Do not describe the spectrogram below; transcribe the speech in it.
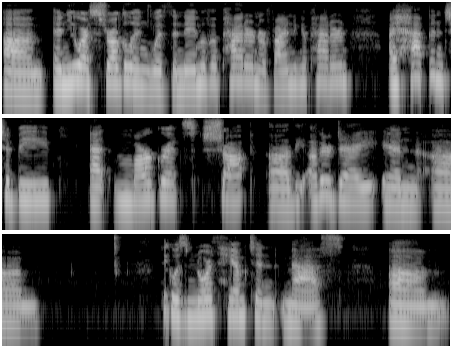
um, and you are struggling with the name of a pattern or finding a pattern, I happen to be at Margaret's shop uh, the other day in, um, think it was Northampton, Mass. Um,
